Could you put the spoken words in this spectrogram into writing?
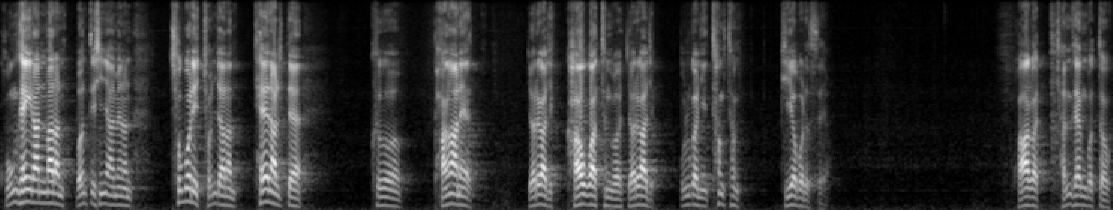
공생이란 말은 뭔 뜻이냐면은 수벌이 존재하는 태어날 때 그 방 안에 여러 가지 가구 같은 거 여러 가지 물건이 텅텅 비어버렸어요. 과거 전생부터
